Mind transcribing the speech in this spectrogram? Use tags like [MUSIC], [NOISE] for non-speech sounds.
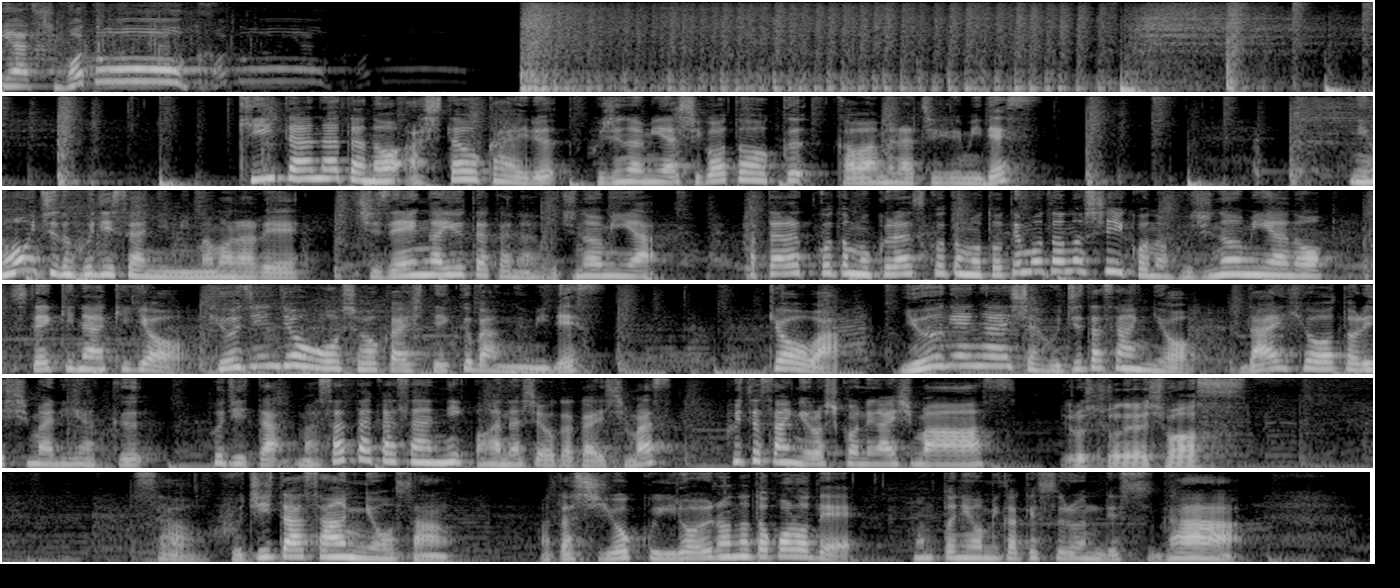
富士宮仕事トーク聞いたあなたの明日を変える富士宮仕事トーク川村千文です。日本一の富士山に見守られ自然が豊かな富士宮。働くことも暮らすこともとても楽しいこの富士宮の素敵な企業求人情報を紹介していく番組です。今日は有限会社藤田産業代表取締役藤田正隆さんにお話をお伺いします。藤田さんよろしくお願いします。よろしくお願いします。さあ藤田産業さん。私よくいろいろなところで本当にお見かけするんですが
